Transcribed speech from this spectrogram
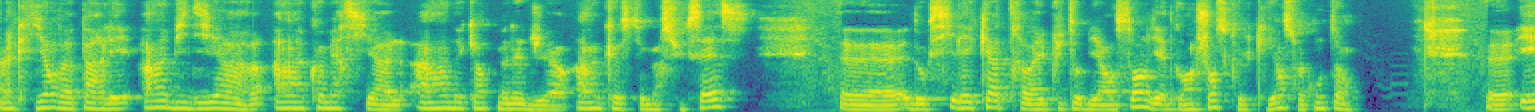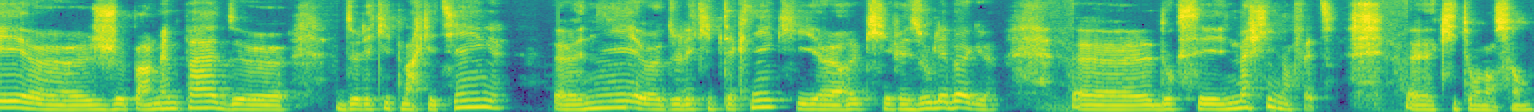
un client va parler à un BDR, à un commercial, à un account manager, à un customer success. Euh, donc si les quatre travaillent plutôt bien ensemble, il y a de grandes chances que le client soit content. Euh, et euh, je parle même pas de, de l'équipe marketing, euh, ni euh, de l'équipe technique qui, euh, qui résout les bugs. donc c'est une machine en fait qui tourne ensemble.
